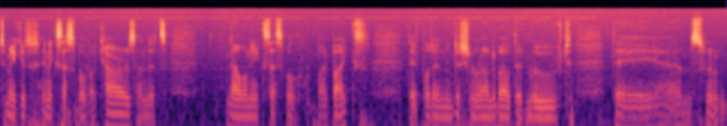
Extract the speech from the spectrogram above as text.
to make it inaccessible by cars, and it's now only accessible by bikes. They've put in an additional roundabout. They've moved the um, swim,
